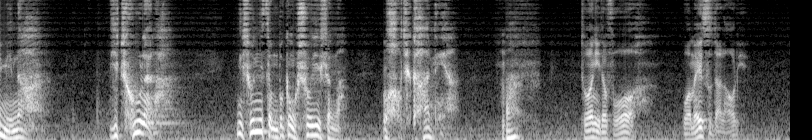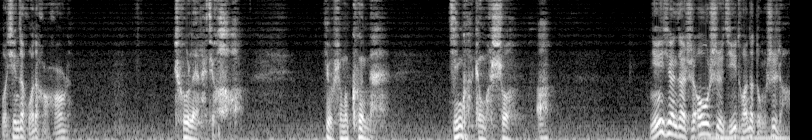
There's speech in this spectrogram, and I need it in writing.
一民呐，你出来了，你说你怎么不跟我说一声啊？我好去看你呀。啊，托你的福，我没死在牢里，我现在活得好好的。出来了就好。有什么困难，尽管跟我说啊。您现在是欧氏集团的董事长，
